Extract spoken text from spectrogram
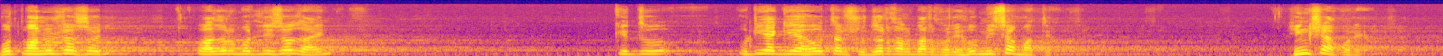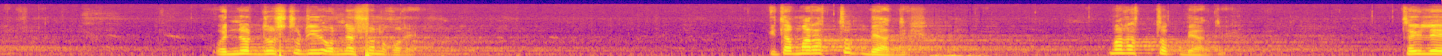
বহুত মানুষ আছেন ওয়াজর মজলিসও যায় কিন্তু উঠিয়া গিয়া হোক তার সুদর কারবার করে হোক মিশা মাতে, হিংসা করে, অন্যর দোস্তুটি অন্বেষণ করে। এটা মারাত্মক ব্যাধি মারাত্মক ব্যাধি। তাইলে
